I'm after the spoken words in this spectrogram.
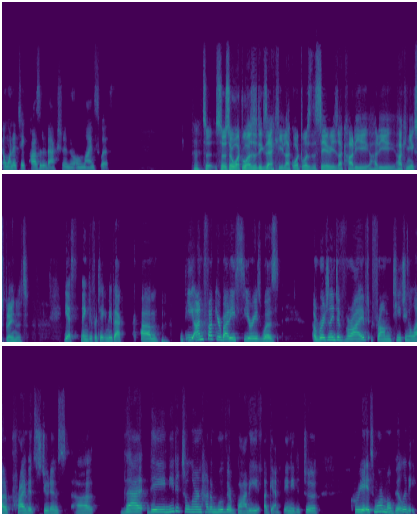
and want to take positive action in their own lives with. Hmm. So, so, so, what was it exactly? Like, what was the series? Like, how do you, how do you, how can you explain it? Yes, thank you for taking me back. Um, hmm. the Unfuck Your Body series was originally derived from teaching a lot of private students uh, that they needed to learn how to move their body again. They needed to create. It's more mobility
